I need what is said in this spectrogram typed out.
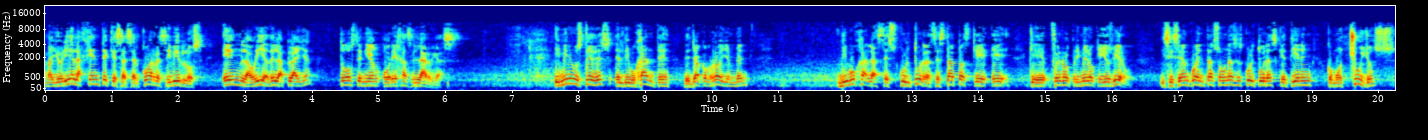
mayoría de la gente que se acercó a recibirlos en la orilla de la playa, todos tenían orejas largas. Y miren ustedes, el dibujante de Jacob Royenben dibuja las esculturas, las estatuas que, eh, que fueron lo primero que ellos vieron y si se dan cuenta, son unas esculturas que tienen como chullos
